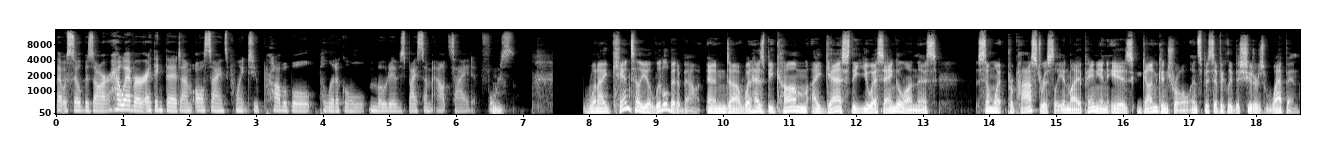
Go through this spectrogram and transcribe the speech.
That was so bizarre. However, I think that um, all signs point to probable political motives by some outside force. what I can tell you a little bit about, and uh, what has become, I guess, the U.S. angle on this, somewhat preposterously, in my opinion, is gun control and specifically the shooter's weapon.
